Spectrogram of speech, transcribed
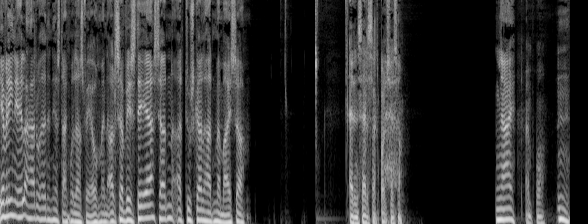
Jeg vil egentlig hellere have, at du havde den her snak med Lars Værge, men altså, hvis det er sådan, at du skal have den med mig, så... Er det en særlig slags bolsje, så? Nej, Man bruger. Mm.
